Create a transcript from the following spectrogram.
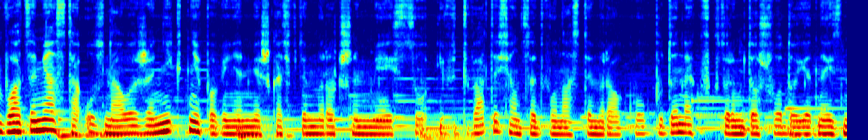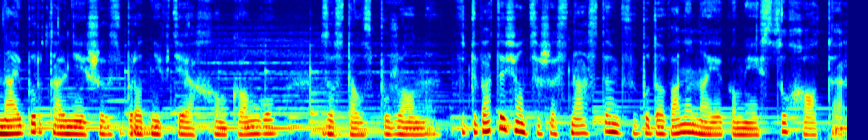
Władze miasta uznały, że nikt nie powinien mieszkać w tym mrocznym miejscu i w 2012 roku budynek, w którym doszło do jednej z najbrutalniejszych zbrodni w dziejach Hongkongu, został zburzony. W 2016 wybudowano na jego miejscu hotel.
